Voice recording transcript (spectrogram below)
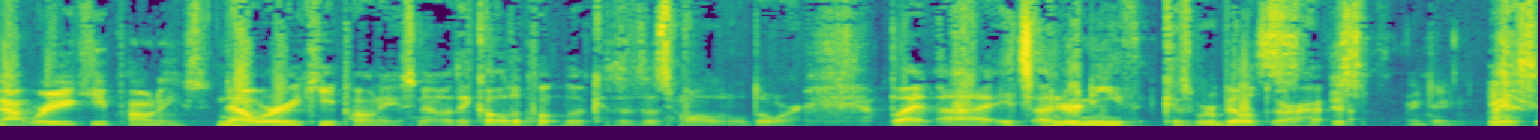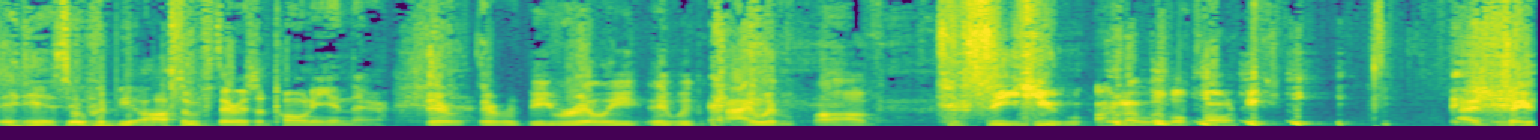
Not where you keep ponies. Not where you keep ponies. No, they call it a pony because it's a small little door, but uh, it's underneath because we're built. Our, disappointing. Yes, it is. It would be awesome if there was a pony in there. There, there would be really. It would. I would love to see you on a little pony. I'd say.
